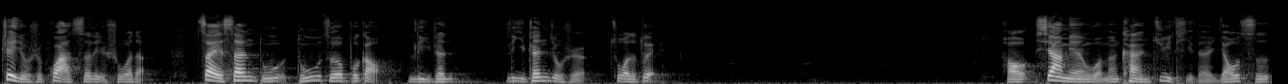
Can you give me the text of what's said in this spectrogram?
这就是卦辞里说的：“再三读，读则不告，立真。立真就是做的对。好，下面我们看具体的爻辞。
